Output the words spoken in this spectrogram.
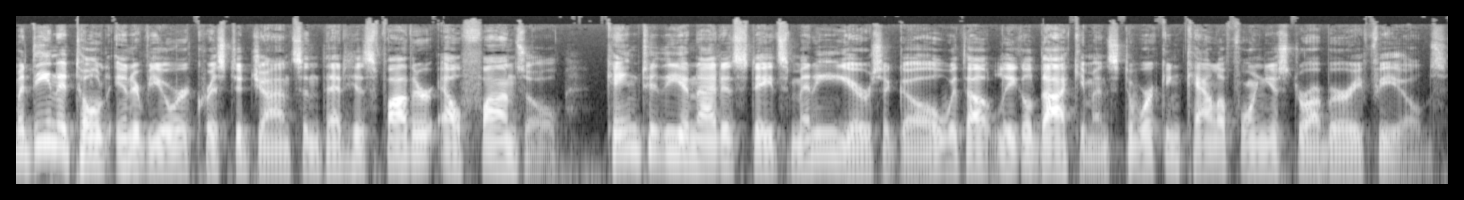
Medina told interviewer Krista Johnson that his father, Alfonso, came to the United States many years ago without legal documents to work in California strawberry fields.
